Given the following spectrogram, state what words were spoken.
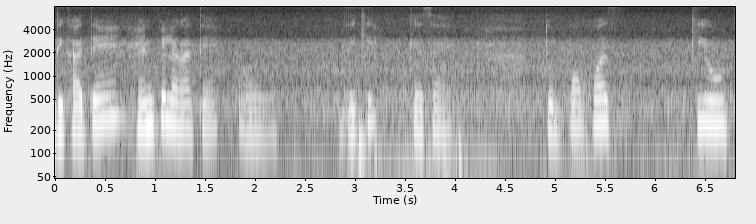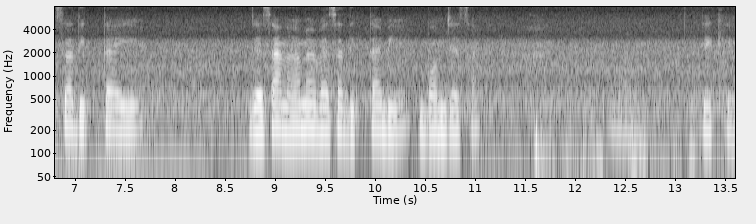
दिखाते हैं हैंड पे लगाते हैं और देखिए कैसा है। तो बहुत क्यूट सा दिखता है ये। जैसा नाम है वैसा दिखता भी है, बम जैसा। देखिए,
